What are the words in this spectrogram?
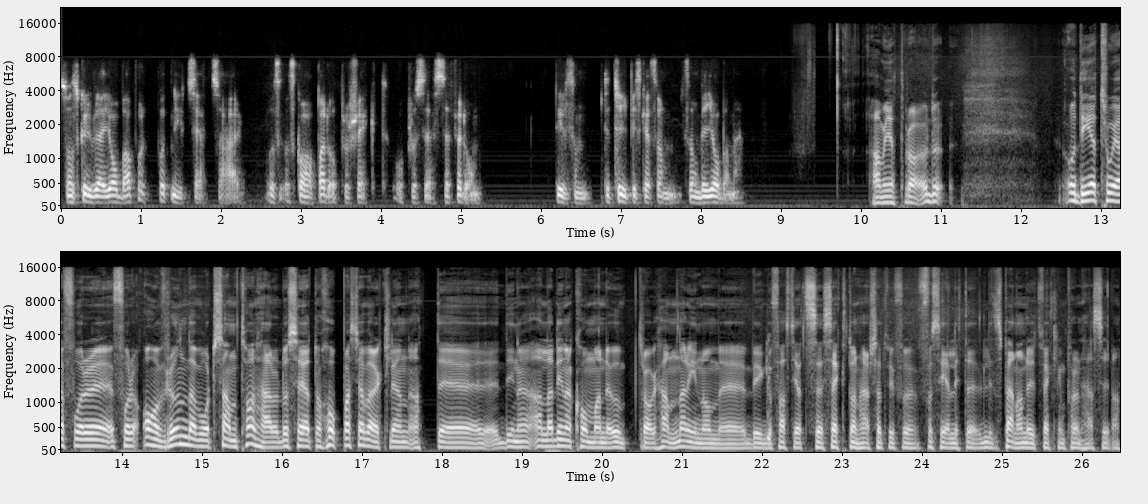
som skulle vilja jobba på, på ett nytt sätt så här och, och skapa då projekt och processer för dem. Det är liksom det typiska som, som vi jobbar med. Ja men jättebra. Och, då, och det tror jag får, får avrunda vårt samtal här och då säger jag att då hoppas jag verkligen att eh, dina, alla dina kommande uppdrag hamnar inom eh, bygg och fastighetssektorn här så att vi får, får se lite, lite spännande utveckling på den här sidan.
